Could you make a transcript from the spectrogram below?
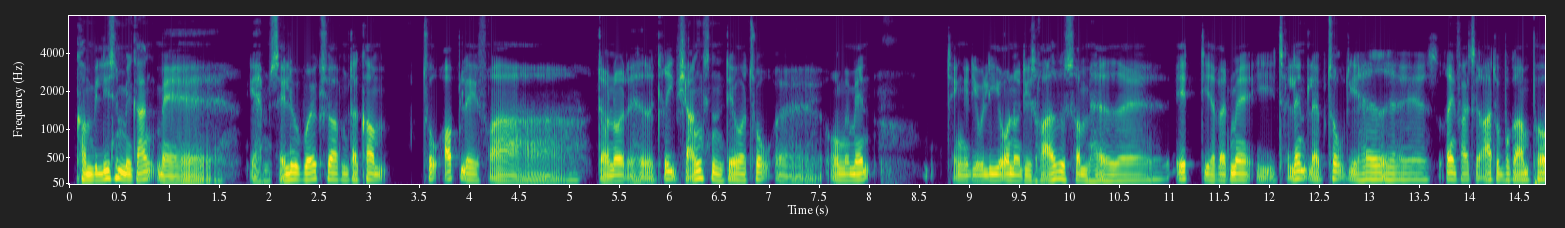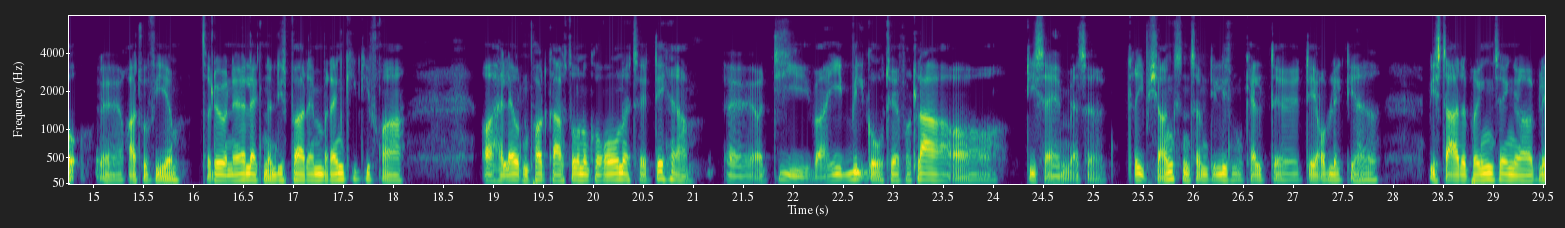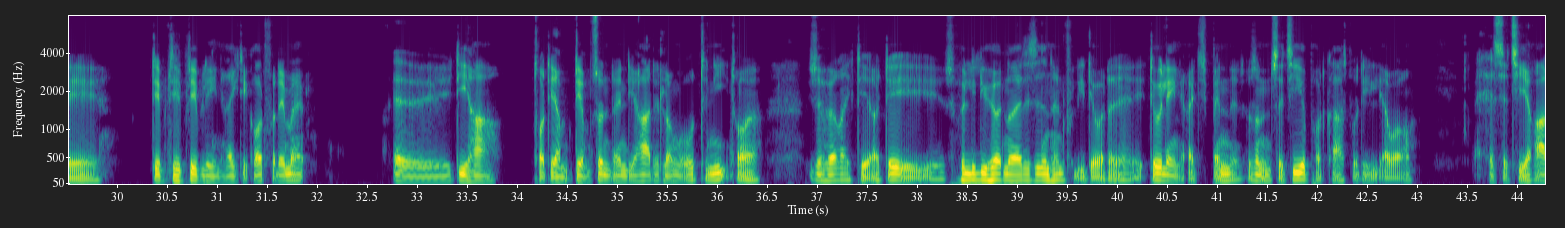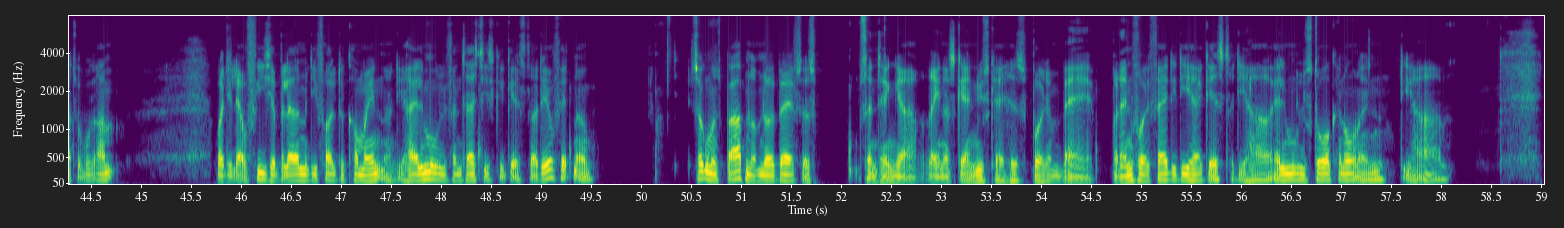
kom vi ligesom i gang med ja, selve workshoppen. Der kom to oplæg fra, der var noget, der hed Grib Chancen. Det var to øh, unge mænd, tænker de var lige under de 30, som havde øh, et, de havde været med i Talentlab, to, de havde øh, rent faktisk et radioprogram på, øh, Radio 4. Så det var nærlæggende, når de spørger dem, hvordan gik de fra at have lavet en podcast under corona til det her. Øh, og de var helt vildt gode til at forklare, og de sagde, altså, grib chancen, som de ligesom kaldte det, det oplæg, de havde. Vi startede på ingenting, og blev, det, det, det blev egentlig rigtig godt for dem af. Øh, de har, tror det er, det er om søndagen, de har det kl. 8-9, tror jeg. hvis jeg hørte rigtigt. Og det selvfølgelig lige hørt noget af det sidenhen, fordi det var, det, det var egentlig rigtig spændende. Det var sådan en satire-podcast, hvor de laver satire-radioprogram, hvor de laver fis og ballade med de folk, der kommer ind, og de har alle mulige fantastiske gæster, og det er jo fedt nok. Så kan man spørge dem om noget bagefter, sådan tænker jeg, ren og skær nysgerrighed, spurgte dem, hvad, hvordan får I fat i de her gæster? De har alle mulige store kanoner inde. De har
